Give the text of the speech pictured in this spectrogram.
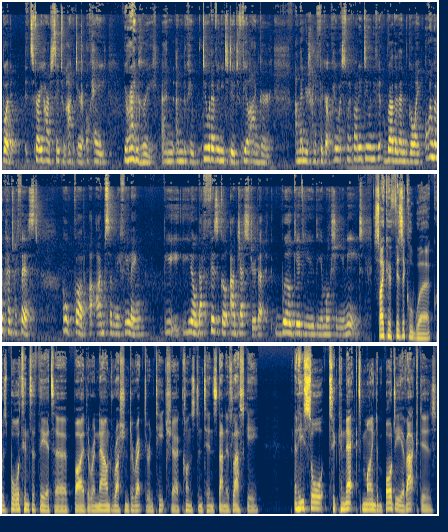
but it's very hard to say to an actor, okay, you're angry, and, and okay, do whatever you need to do to feel anger. And then you're trying to figure out, okay, what does my body do when you feel, rather than going, oh, I'm going to clench my fist. Oh, God, I- I'm suddenly feeling you, you, know that physical gesture that will give you the emotion you need. Psychophysical work was brought into theatre by the renowned Russian director and teacher Konstantin Stanislavski, and he sought to connect mind and body of actors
